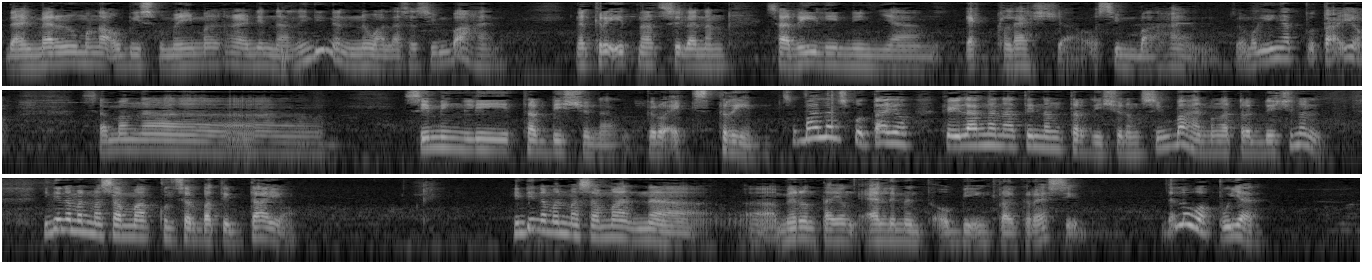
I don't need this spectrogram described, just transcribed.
dahil meron ng mga obispo, may mga kardinal, hindi na naniniwala sa simbahan. Nag-create na sila ng sarili ninyang eklesya o simbahan. So mag-ingat po tayo sa mga seemingly traditional pero extreme. So balance po tayo. Kailangan natin ng tradition ng simbahan, mga traditional. Hindi naman masama conservative tayo. Hindi naman masama na ah, meron tayong element of being progressive. Dalawa po yan.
